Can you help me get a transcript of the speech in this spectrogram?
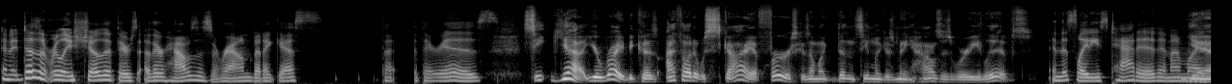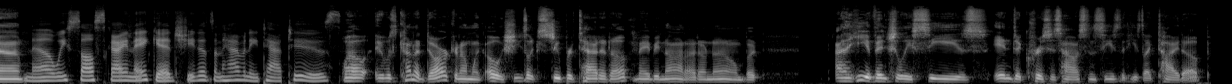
And it doesn't really show that there's other houses around, but I guess that there is. See, yeah, you're right because I thought it was Sky at first because I'm like, doesn't seem like there's many houses where he lives. And this lady's tatted, and I'm like, Yeah. no, we saw Sky naked. She doesn't have any tattoos. Well, it was kind of dark, and I'm like, oh, she's like super tatted up. Maybe not. I don't know. But uh, he eventually sees into Chris's house and sees that he's like tied up.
